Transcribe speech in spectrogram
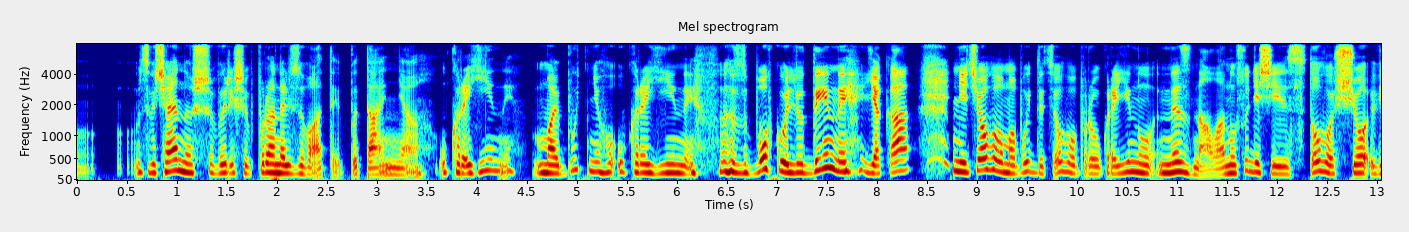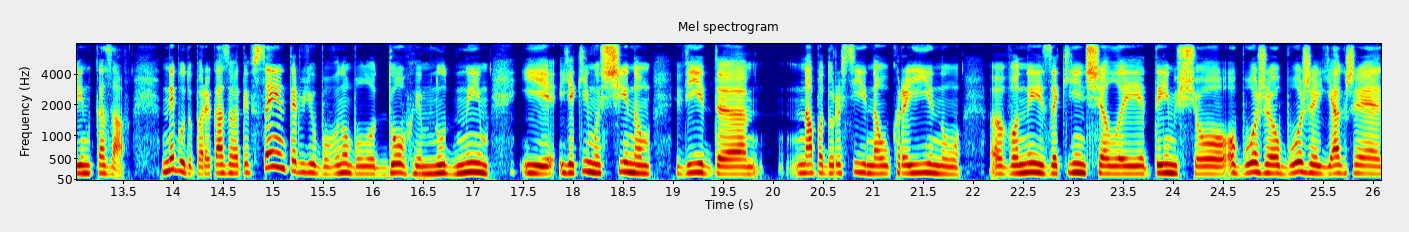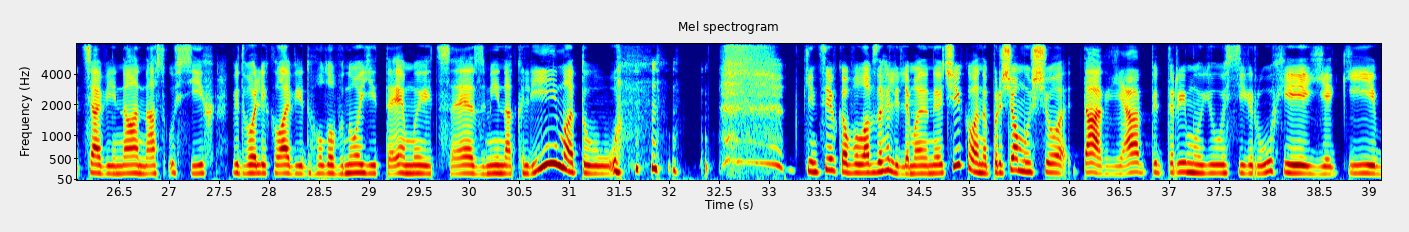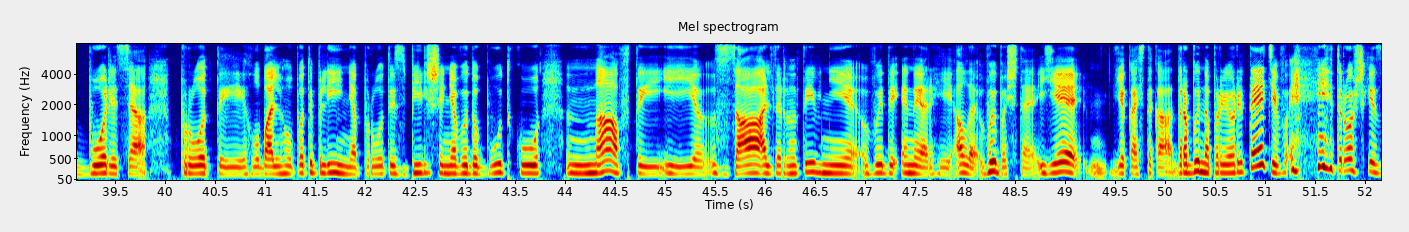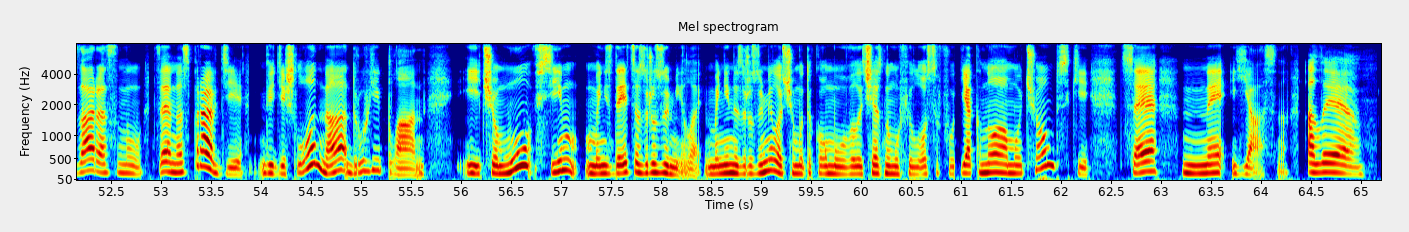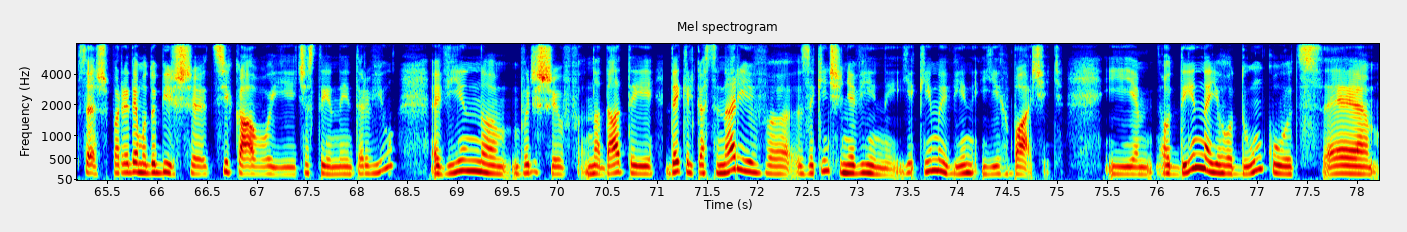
звичайно ж, вирішив проаналізувати питання України, майбутнього України з боку людини, яка нічого, мабуть, до цього про Україну не знала. Ну, судячи з того, що він казав. Не буду переказувати все інтерв'ю, бо воно було довгим, нудним і якимось чином від е, нападу Росії на Україну е, вони закінчили тим, що о Боже, о Боже, як же ця війна нас усіх відволікла від головної теми, це зміна клімату. кінцівка була взагалі для мене неочікувана. Причому, що так, я підтримую усі рухи, які борються проти глобального потепління, проти збільшення видобутку нафти і за альтернативні види енергії. Але вибачте, є якась така драбина пріоритетів, і трошки зараз ну це насправді відійшло на другий план. І чому всім мені здається зрозуміло. Мені не зрозуміло, чому такому величезному філософу, як Ноаму Чомпський, це не ясно. Але все ж перейдемо до більш цікавої частини інтерв'ю. Він е, вирішив надати декілька сценаріїв е, закінчення війни, якими він їх бачить. І один, на його думку, це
